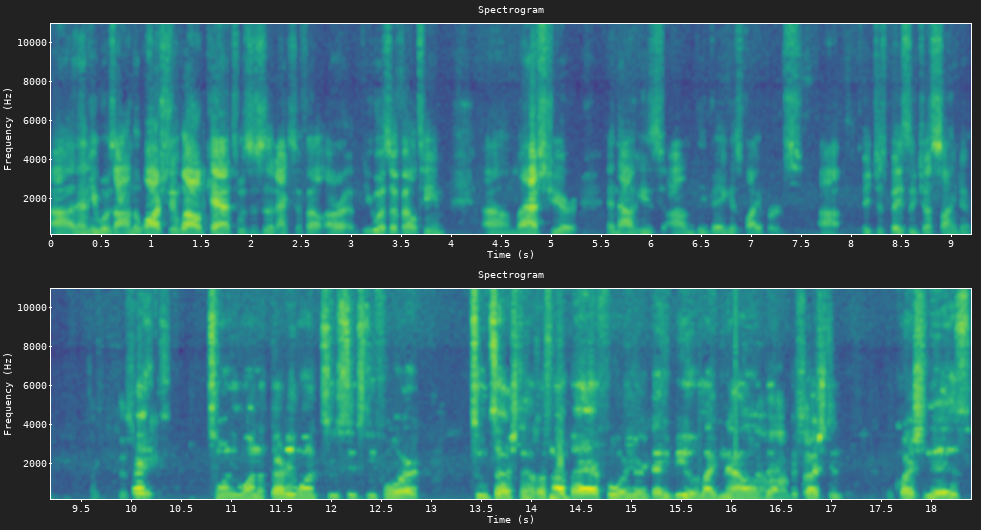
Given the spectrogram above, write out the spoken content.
Uh, and then he was on the Washington Wildcats, which is an XFL or USFL team um, last year, and now he's on the Vegas Vipers. Uh, they just basically just signed him like this right. week. 21 to 31, 264, two touchdowns. That's not bad for your debut. Like now, no, the, the question, the question is,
